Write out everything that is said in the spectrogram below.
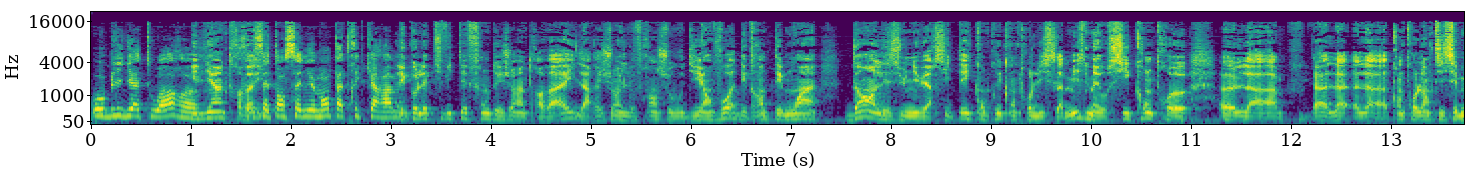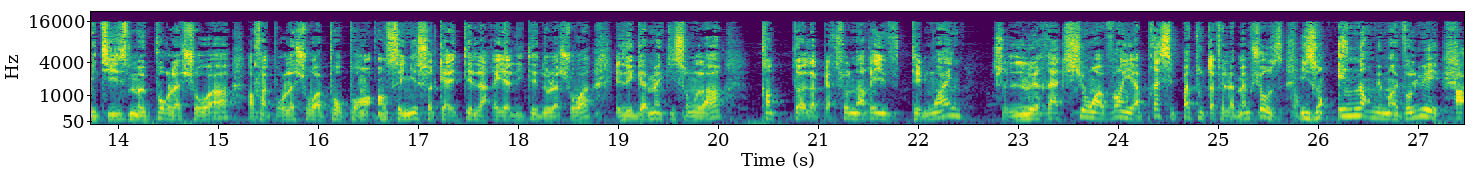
obligatoire Il y a un travail. cet enseignement, Patrick Caram Les collectivités font déjà un travail. La région Île-de-France, je vous dis, envoie des grands témoins dans les universités, y compris contre l'islamisme, mais aussi contre, euh, la, contre l'antisémitisme, pour la Shoah, enfin pour la Shoah, pour, pour enseigner ce qu'a été la réalité de la Shoah. Et les gamins qui sont là quand la personne arrive, témoigne, les réactions avant et après, c'est pas tout à fait la même chose. Ils ont énormément évolué. Ah,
